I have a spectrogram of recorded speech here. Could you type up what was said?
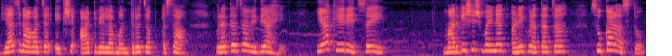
ह्याच नावाचा एकशे आठ वेळा मंत्रजप असा व्रताचा विधी आहे. याखेरीज सई मार्गशीर्ष महिन्यात अनेक व्रताचा सुकाळ असतो.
